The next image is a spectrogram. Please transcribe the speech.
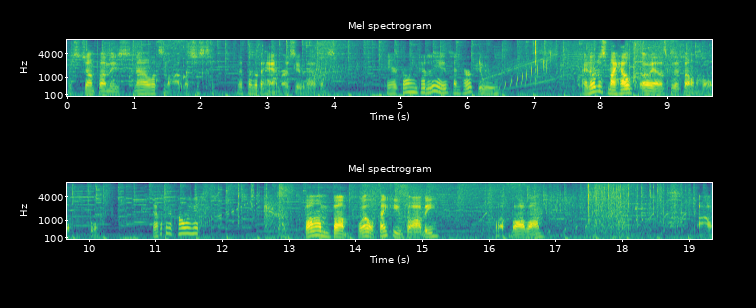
Let's jump on these... No, let's not. Let's just hit them with a hammer and see what happens. They are going to live and hurt you. I noticed my health... Oh yeah, that's because I fell in a hole. Cool. Is that what they're calling it? Bomb bump. Well, thank you, Bobby. Well, Bob Bomb. Wow.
